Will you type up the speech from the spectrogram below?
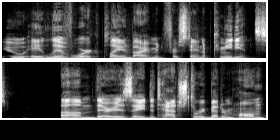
into a live, work, play environment for stand up comedians. Um, there is a detached three bedroom home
